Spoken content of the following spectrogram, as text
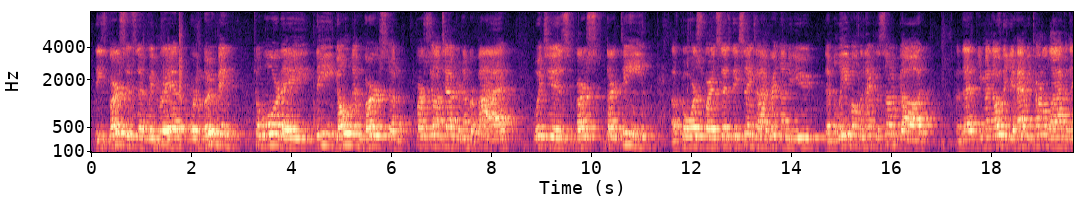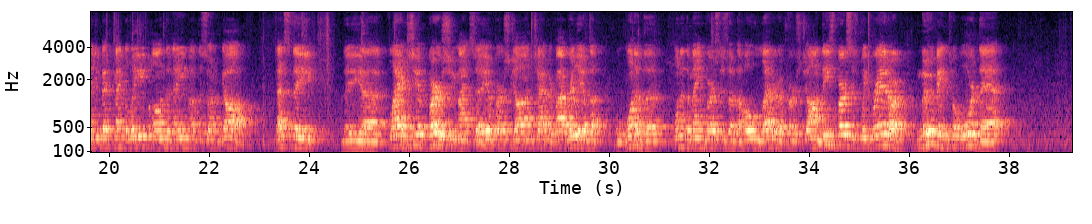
These verses that we've read, we're moving toward a the golden verse of 1 John chapter number 5, which is verse 13, of course, where it says, These things I have written unto you that believe on the name of the Son of God, that you may know that you have eternal life and that you may believe on the name of the Son of God. That's the, the uh, flagship verse, you might say, of 1 John chapter 5, really of the one of the one of the main verses of the whole letter of 1 John. These verses we've read are moving toward that.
